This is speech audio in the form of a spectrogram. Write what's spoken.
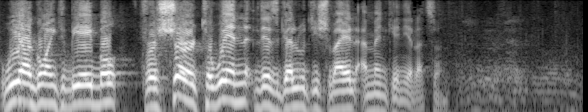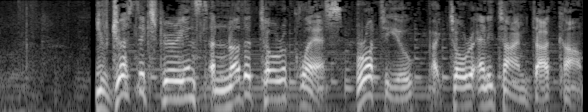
we are going to be able, for sure, to win this Galut Yishmael. Amen. Ken You've just experienced another Torah class brought to you by TorahAnytime.com.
